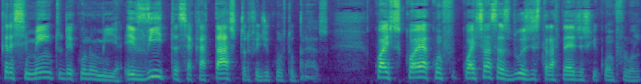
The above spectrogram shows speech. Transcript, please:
crescimento da economia. Evita-se a catástrofe de curto prazo. Quais, é a, quais são essas duas estratégias que confluem?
